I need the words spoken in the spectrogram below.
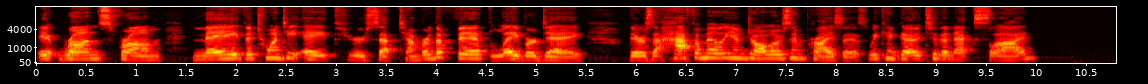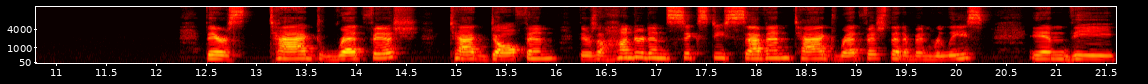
It runs from May the 28th through September the 5th, Labor Day. There's a half a million dollars in prizes. We can go to the next slide. There's tagged redfish, tagged dolphin. There's 167 tagged redfish that have been released in the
